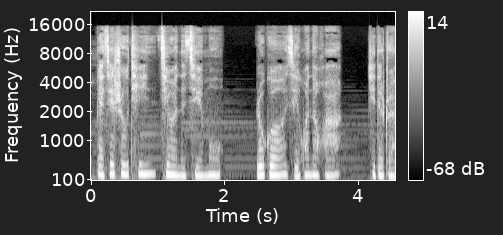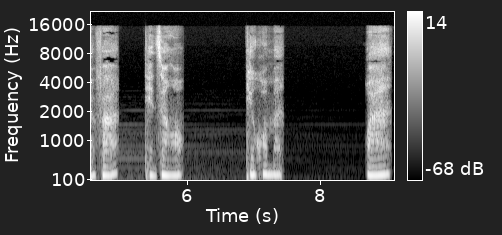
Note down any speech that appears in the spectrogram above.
感谢收听今晚的节目，如果喜欢的话，记得转发点赞哦，听货们，晚安。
